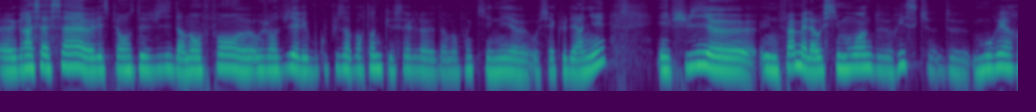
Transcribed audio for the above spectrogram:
Euh, grâce à ça, euh, l'espérance de vie d'un enfant aujourd'hui, elle est beaucoup plus importante que celle d'un enfant qui est né au siècle dernier. Et puis, une femme, elle a aussi moins de risques de mourir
